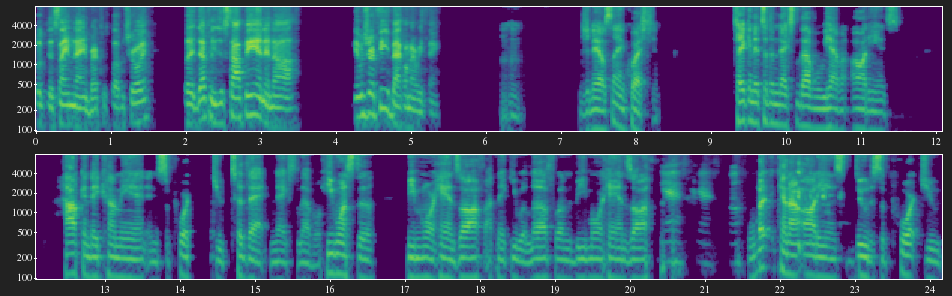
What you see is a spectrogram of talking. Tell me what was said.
Book the same name, Breakfast Club of Troy. But definitely just stop in and uh, give us your feedback on everything. Mm-hmm. Janelle, same question. Taking it to the next level, we have an audience. How can they come in and support you to that next level? He wants to be more hands off. I think you would love for him to be more hands off. Yes, yes. what can our audience do to support you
